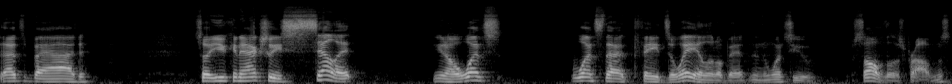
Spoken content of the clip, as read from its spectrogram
That's bad. So you can actually sell it, you know, once once that fades away a little bit and once you solve those problems,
